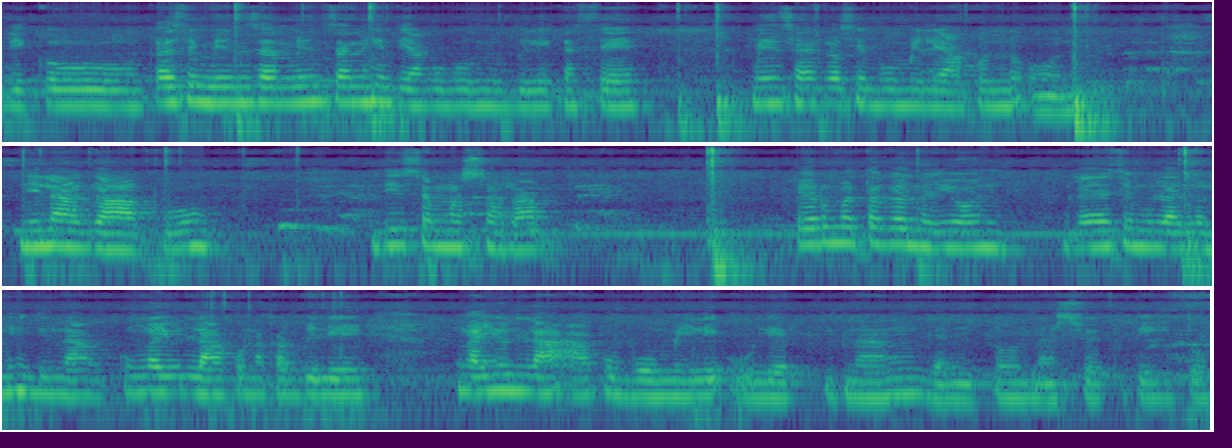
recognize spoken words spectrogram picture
Hindi ko, kasi minsan, minsan hindi ako bumibili kasi minsan kasi bumili ako noon. Nilaga ako. Hindi sa masarap. Pero matagal na yon Kaya simula noon hindi na ako, ngayon lang ako nakabili. Ngayon lang ako bumili ulit ng ganito na sweet potato.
